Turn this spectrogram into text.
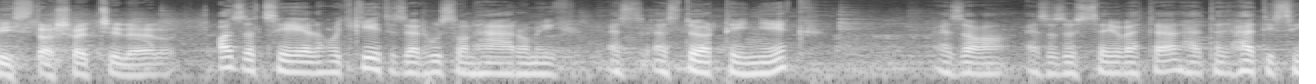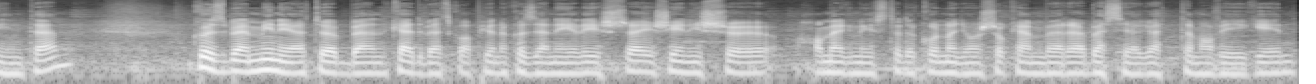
biztos, hogy csinálod? Az a cél, hogy 2023-ig ez, ez történjék, ez, a, ez az összejövetel het, heti szinten. Közben minél többen kedvet kapjanak a zenélésre, és én is, ha megnézted, akkor nagyon sok emberrel beszélgettem a végén.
